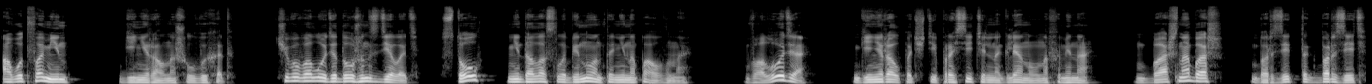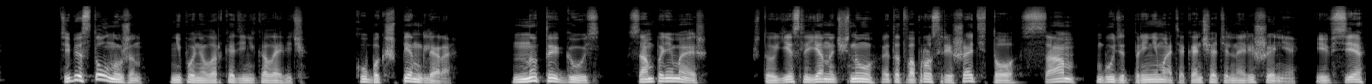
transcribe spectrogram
А вот Фомин». Генерал нашел выход. «Чего Володя должен сделать? Стол?» Не дала слабину Антонина Павловна. «Володя?» Генерал почти просительно глянул на Фомина. «Баш на баш. Борзеть так борзеть. Тебе стол нужен, не понял Аркадий Николаевич. Кубок Шпенглера. Ну ты гусь, сам понимаешь, что если я начну этот вопрос решать, то сам будет принимать окончательное решение. И все...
